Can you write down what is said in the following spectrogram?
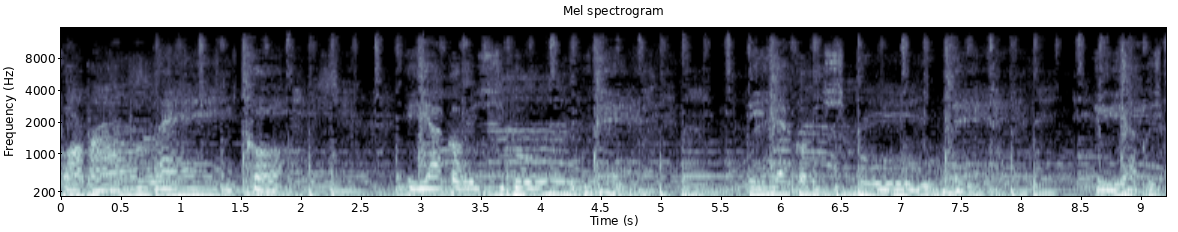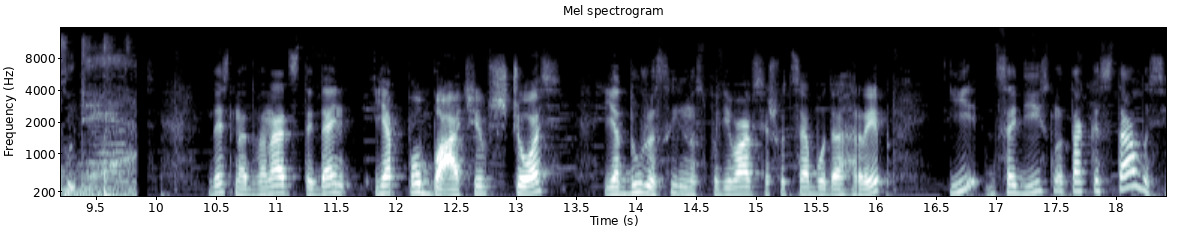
Помаленько, якось буде, якось буде, якось буде. Десь на 12-й день я побачив щось. Я дуже сильно сподівався, що це буде гриб. І це дійсно так і сталося.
